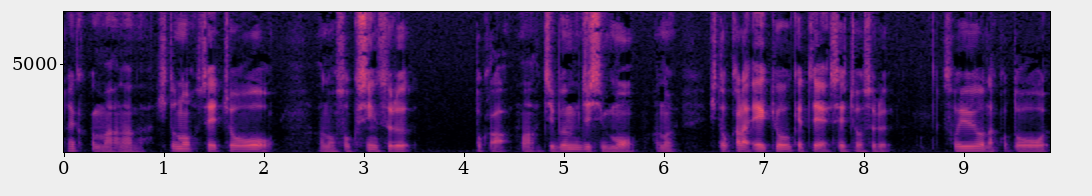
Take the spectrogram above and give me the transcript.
とにかくまあなんだ人の成長をあの促進するとか、まあ、自分自身もあの人から影響を受けて成長するそういうようなことを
